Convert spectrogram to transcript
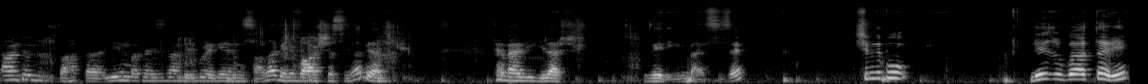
Antioidipus'ta hatta yeni materyalizmden beri buraya gelen insanlar beni bağışlasınlar. Birazcık temel bilgiler vereyim ben size. Şimdi bu Dezogatari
